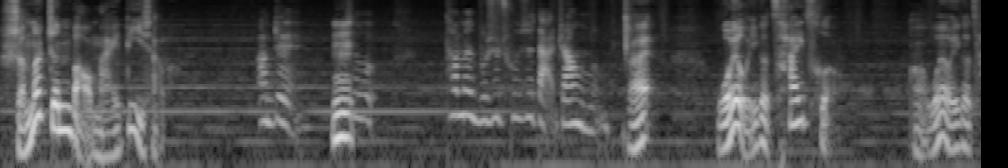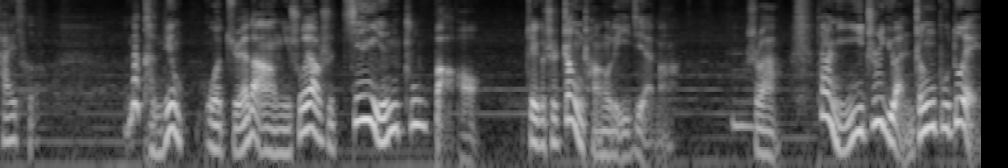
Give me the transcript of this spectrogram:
什么珍宝埋地下了？啊，对，嗯就他们不是出去打仗的吗？哎，我有一个猜测啊，我有一个猜测，那肯定，我觉得啊，你说要是金银珠宝，这个是正常理解嘛，是吧？但是你一支远征部队，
